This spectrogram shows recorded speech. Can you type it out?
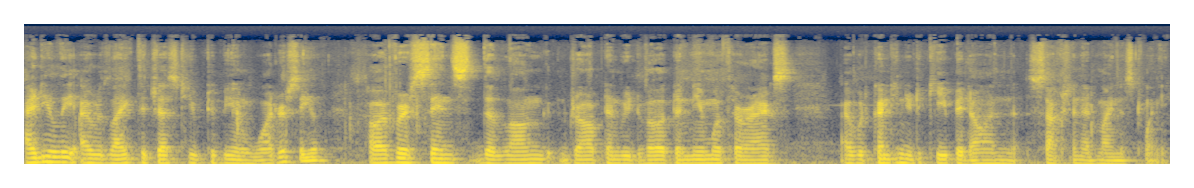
Ideally, I would like the chest tube to be on water seal. However, since the lung dropped and we developed a pneumothorax, I would continue to keep it on suction at minus 20.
